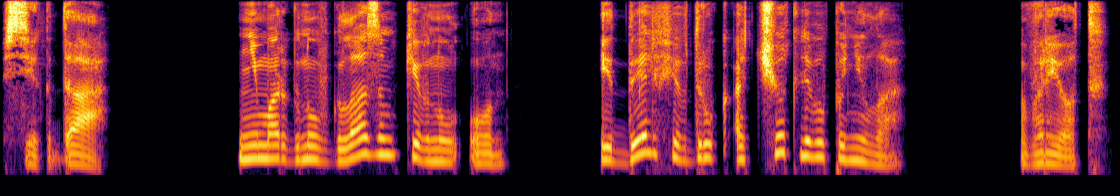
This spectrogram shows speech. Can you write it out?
«Всегда!» Не моргнув глазом, кивнул он. И Дельфи вдруг отчетливо поняла. Врет.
